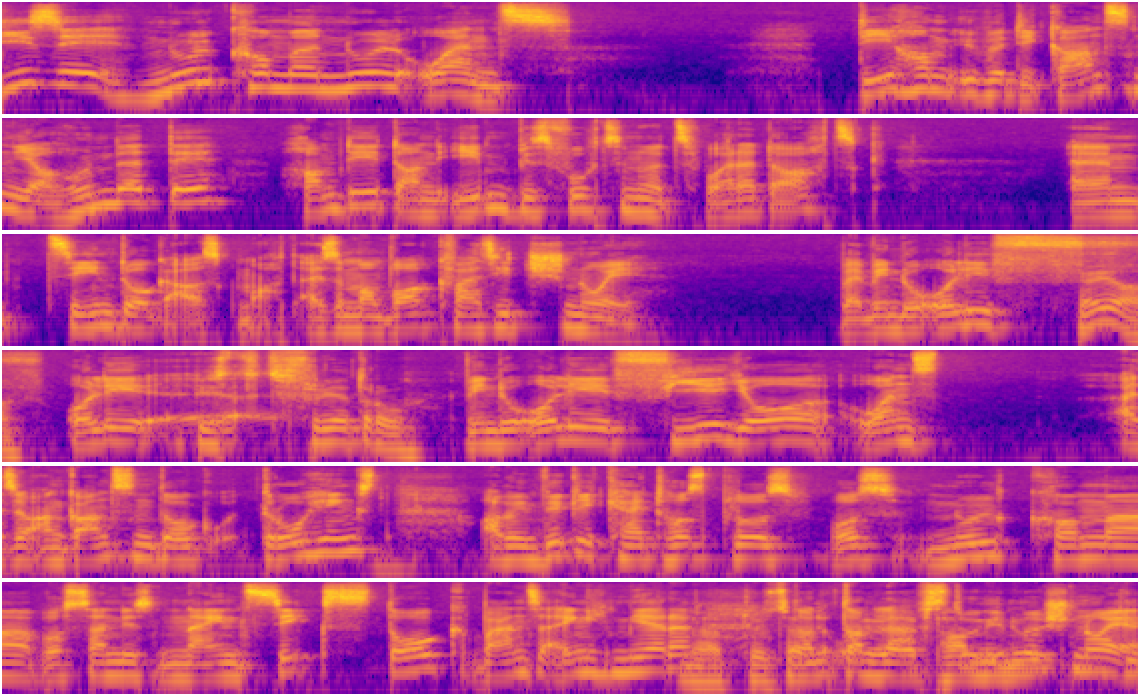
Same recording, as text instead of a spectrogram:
diese 0,01, die haben über die ganzen Jahrhunderte, haben die dann eben bis 1582 ähm, 10 Tage ausgemacht. Also man war quasi schnell. Weil wenn du alle, Ja, ja. alle Bist früher dran. wenn du alle vier Jahre eins, also einen ganzen Tag dran hängst, aber in Wirklichkeit hast du bloß was 0, was sind das, 96 Tage, waren es eigentlich mehrere, Na, dann, dann laufst du immer Minuten, schneller,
